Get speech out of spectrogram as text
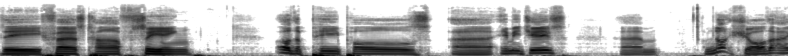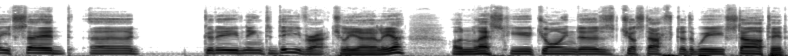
the first half seeing other people's uh, images. Um, I'm not sure that I said uh, good evening to Diva actually earlier, unless you joined us just after the, we started.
